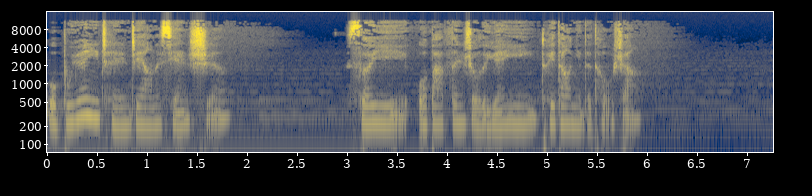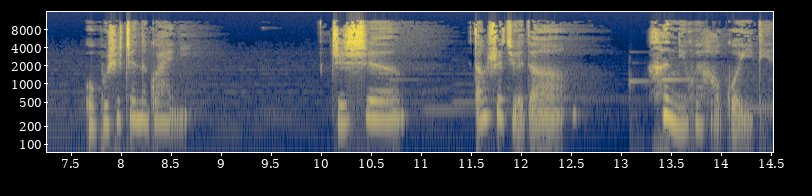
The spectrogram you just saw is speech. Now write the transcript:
我不愿意承认这样的现实。所以我把分手的原因推到你的头上。我不是真的怪你，只是当时觉得恨你会好过一点。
